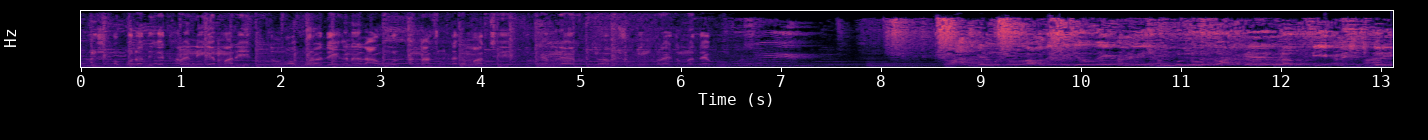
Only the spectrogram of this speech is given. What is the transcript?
পুলিশ অপরাধীকে থানায় নিয়ে গিয়ে মারে। তো অপরাধী এখানে রাহুল আর নাজমুল তাকে মারছে। তো ক্যামেরা কীভাবে শুটিং করায় তোমরা দেখো। তো আজকের মতো আমাদের ভিডিও এখানে সম্পূর্ণ। তো আজকে ব্লগটি এখানে শেষ করি।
